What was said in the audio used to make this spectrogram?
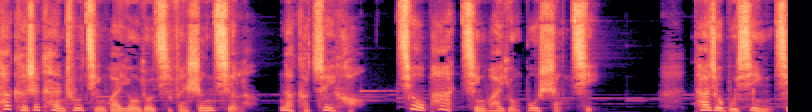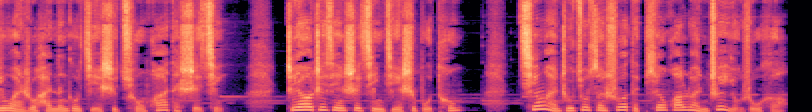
他可是看出秦怀勇有几分生气了，那可最好，就怕秦怀勇不生气。他就不信秦婉如还能够解释琼花的事情，只要这件事情解释不通，秦婉如就算说的天花乱坠又如何？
